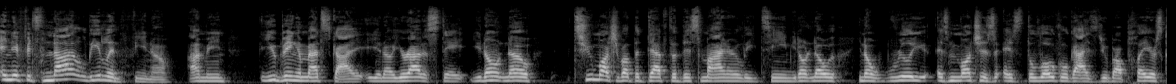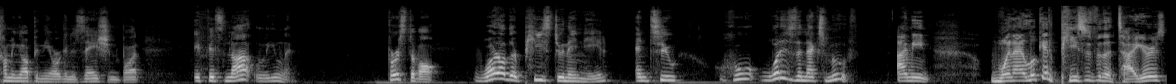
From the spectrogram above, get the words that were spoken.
And if it's not Leyland Fino, I mean, you being a Mets guy, you know, you're out of state. You don't know too much about the depth of this minor league team. You don't know, you know, really as much as, as the local guys do about players coming up in the organization. But if it's not Leyland, first of all, what other piece do they need? And two, who what is the next move? I mean, when I look at pieces for the Tigers,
